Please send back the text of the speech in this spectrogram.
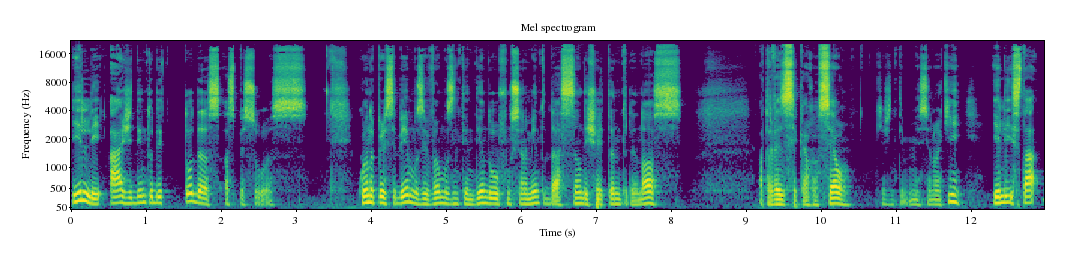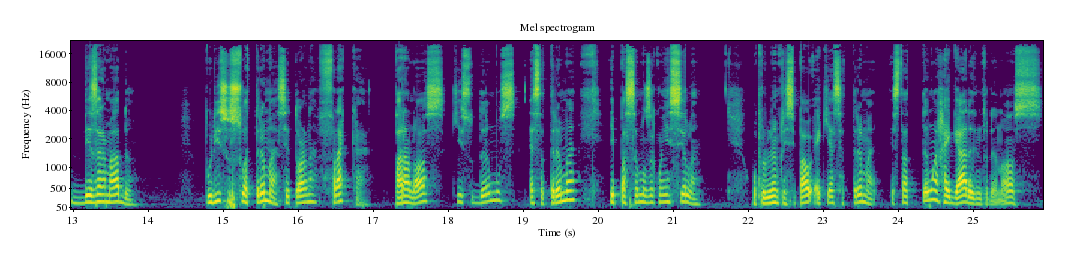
Ele age dentro de todas as pessoas. Quando percebemos e vamos entendendo o funcionamento da ação de Shaitan dentro de nós, através desse carrossel que a gente mencionou aqui, ele está desarmado. Por isso sua trama se torna fraca para nós que estudamos essa trama e passamos a conhecê-la. O problema principal é que essa trama está tão arraigada dentro de nós,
